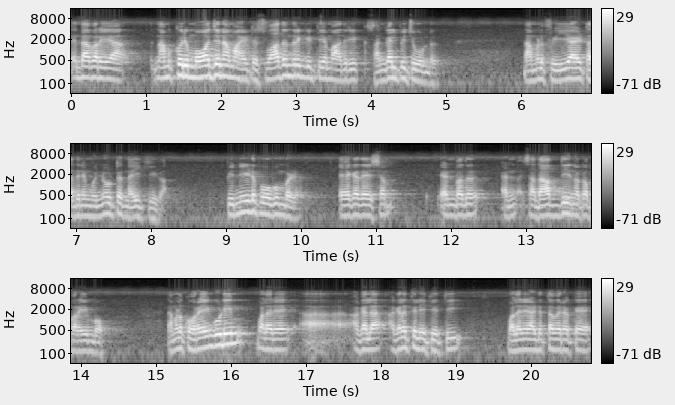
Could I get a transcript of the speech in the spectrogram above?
എന്താ പറയുക നമുക്കൊരു മോചനമായിട്ട് സ്വാതന്ത്ര്യം കിട്ടിയ മാതിരി സങ്കല്പിച്ചുകൊണ്ട് നമ്മൾ ഫ്രീ ആയിട്ട് അതിനെ മുന്നോട്ട് നയിക്കുക. പിന്നീട് പോകുമ്പോൾ ഏകദേശം എൺപത് എൺ- ശതാബ്ദി എന്നൊക്കെ പറയുമ്പോൾ നമ്മൾ കുറേയും കൂടിയും വളരെ അകല അകലത്തിലേക്ക് എത്തി. വളരെ അടുത്തവരൊക്കെ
